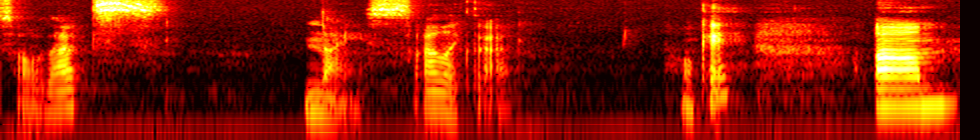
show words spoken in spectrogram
So that's nice. I like that. Okay. Um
